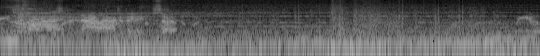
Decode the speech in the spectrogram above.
Spies now activated, sir. We are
